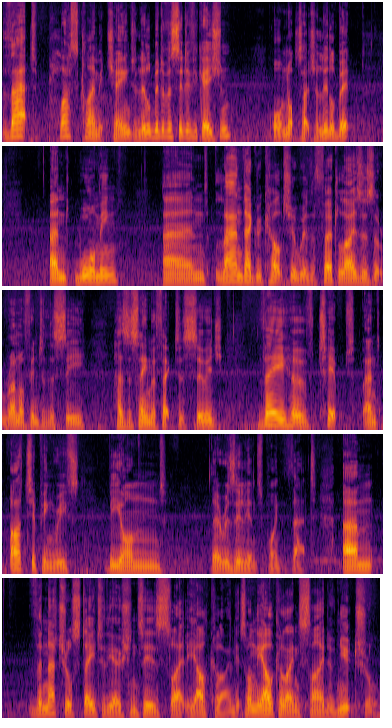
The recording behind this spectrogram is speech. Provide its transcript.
that plus climate change, a little bit of acidification, or not such a little bit, and warming and land agriculture with the fertilizers that run off into the sea has the same effect as sewage. They have tipped and are tipping reefs beyond their resilience point. That um, the natural state of the oceans is slightly alkaline. It's on the alkaline side of neutral,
